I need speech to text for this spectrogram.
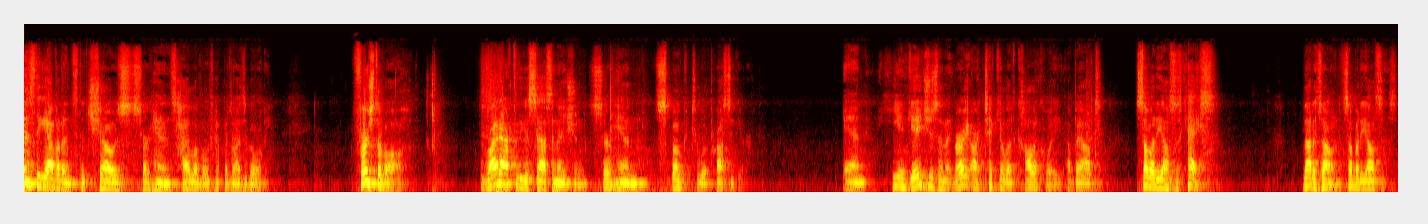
is the evidence that shows Sirhan's high level of hypnotizability? First of all, right after the assassination, Sirhan spoke to a prosecutor. And he engages in a very articulate colloquy about somebody else's case. Not his own, somebody else's.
